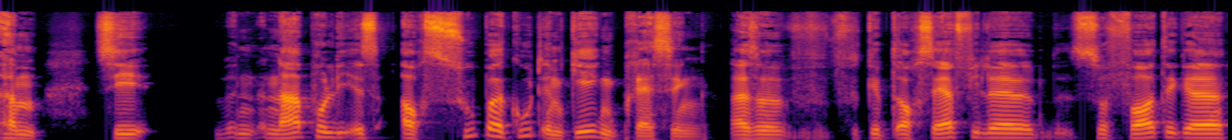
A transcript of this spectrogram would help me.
Ähm, sie, Napoli ist auch super gut im Gegenpressing. Also es gibt auch sehr viele sofortige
